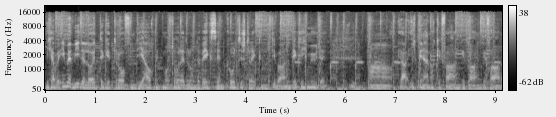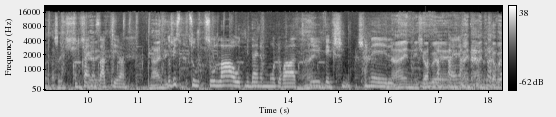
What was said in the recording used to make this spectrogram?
ich habe immer wieder Leute getroffen, die auch mit Motorrädern unterwegs sind, kurze Strecken und die waren wirklich müde. Äh, ja, ich bin einfach gefahren, gefahren, gefahren. Also ich, Und keiner wäre- sagt dir, Nein, du ich, bist zu, zu laut mit deinem Motorrad, geh Nein, weg schn schnell. Nein, ich habe, Keiner. nein, nein, ich habe,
